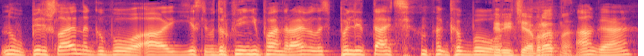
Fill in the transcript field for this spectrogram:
Ну, перешла я на ГБО, а если вдруг мне не понравилось полетать на ГБО? Перейти обратно? Ага.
